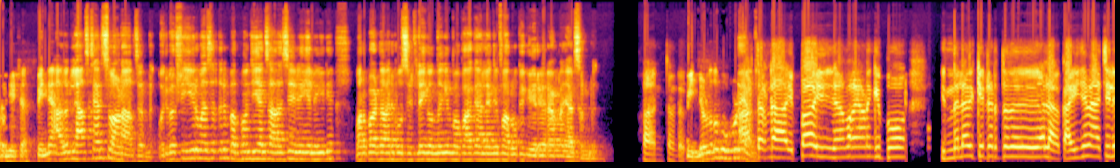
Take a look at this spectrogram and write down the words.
പ്രതീക്ഷ. പിന്നെ അതൊരു ലാസ്റ്റ് ചാൻസും ആണ് ആർച്ചറിന് ഒരുപക്ഷെ ഈ ഒരു മത്സരത്തിൽ പെർഫോം ചെയ്യാൻ സാധിച്ചില്ലെങ്കിൽ ഉറപ്പായിട്ടും ആ ഒരു പൊസിഷനിലേക്ക് ഒന്നെങ്കിൽ മൊഫാക്ക അല്ലെങ്കിൽ ഫറൂഖ് കയറി വരാനുള്ള ചാൻസ് ഉണ്ട്. പിന്നുള്ളത് ഇപ്പൊ ഞാൻ പറയുകയാണെങ്കിൽ ഇപ്പോ ഇന്നലെ വിക്കറ്റ് എടുത്തത് അല്ല കഴിഞ്ഞ മാച്ചിൽ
